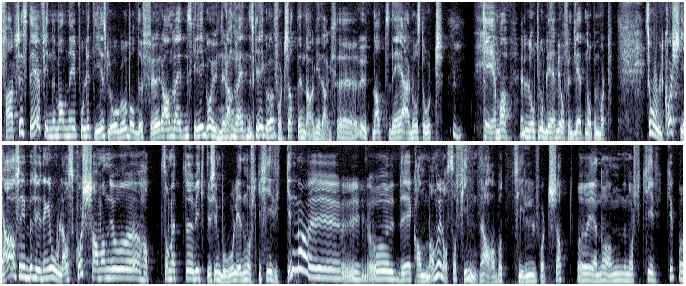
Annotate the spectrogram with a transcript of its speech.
Farces det finner man i politiets logo både før annen verdenskrig og under annen verdenskrig, og fortsatt den dag i dag. Uh, uten at det er noe stort tema eller noe problem i offentligheten, åpenbart. Solkors, ja, altså i betydning Olavskors har man jo hatt som et eh, viktig symbol i Den norske kirken. Da. Eh, og det kan man vel også finne av og til fortsatt på en og annen norsk kirke på,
